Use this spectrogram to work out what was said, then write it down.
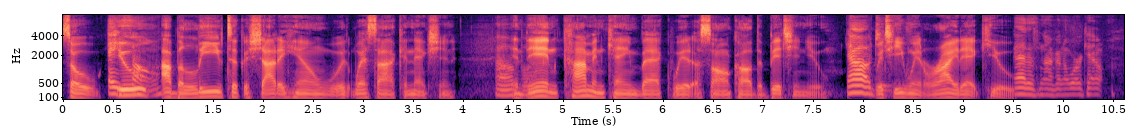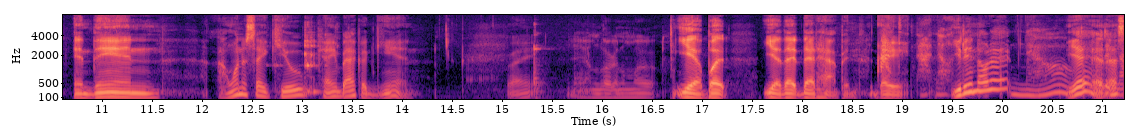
So A Q, song. I believe, took a shot at him with Westside Connection. Oh, and boy. then Common came back with a song called The Bitch in You, oh, which he went right at Cube. that is not going to work out. And then I want to say Cube came back again. Right? yeah, I'm looking them up. Yeah, but yeah, that that happened. I They did not know. You didn't know that? No. Yeah, that's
